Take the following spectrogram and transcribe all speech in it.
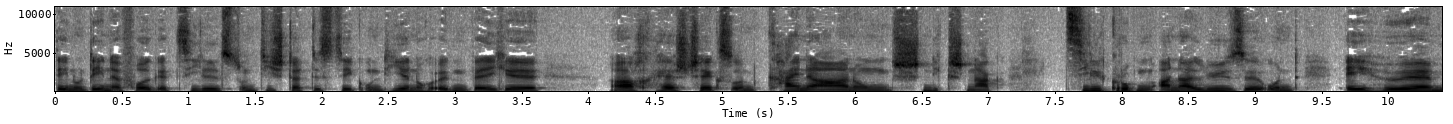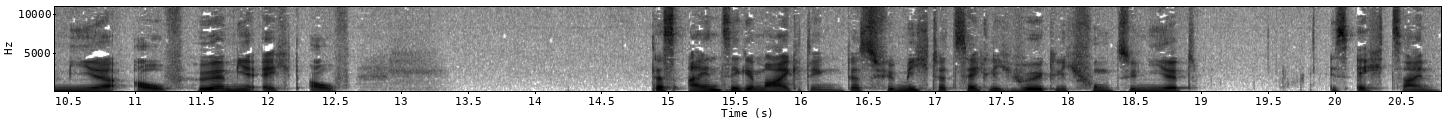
den und den Erfolg erzielst und die Statistik und hier noch irgendwelche ach, Hashtags und keine Ahnung, Schnickschnack, Zielgruppenanalyse und ey, hör mir auf, hör mir echt auf das einzige Marketing, das für mich tatsächlich wirklich funktioniert, ist Echtsein.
